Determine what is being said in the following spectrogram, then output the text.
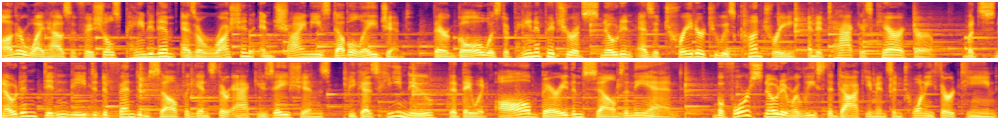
Other White House officials painted him as a Russian and Chinese double agent. Their goal was to paint a picture of Snowden as a traitor to his country and attack his character. But Snowden didn't need to defend himself against their accusations because he knew that they would all bury themselves in the end. Before Snowden released the documents in 2013,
